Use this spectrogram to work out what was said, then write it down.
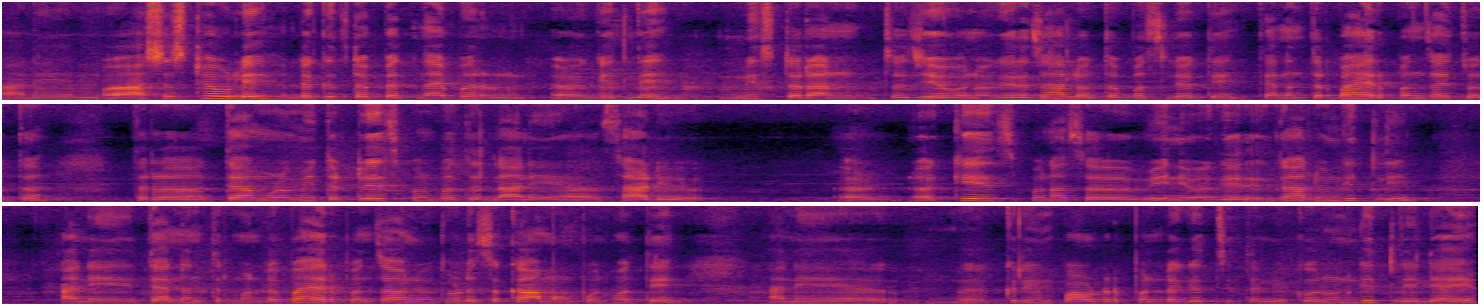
आणि असेच ठेवले लगेच डब्यात नाही भरून घेतले. मिस्टरांचं जेवण वगैरे झालं होतं बसले होते. त्यानंतर बाहेर पण जायचं होतं. तर त्यामुळं मी तर ड्रेस पण बदलला आणि साडी केस पण असं विणी वगैरे घालून घेतली. आणि त्यानंतर म्हटलं बाहेर पण जाऊन येऊ थोडंसं कामं पण होते. आणि क्रीम पावडर पण लगेच तिथं मी करून घेतलेली आहे.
